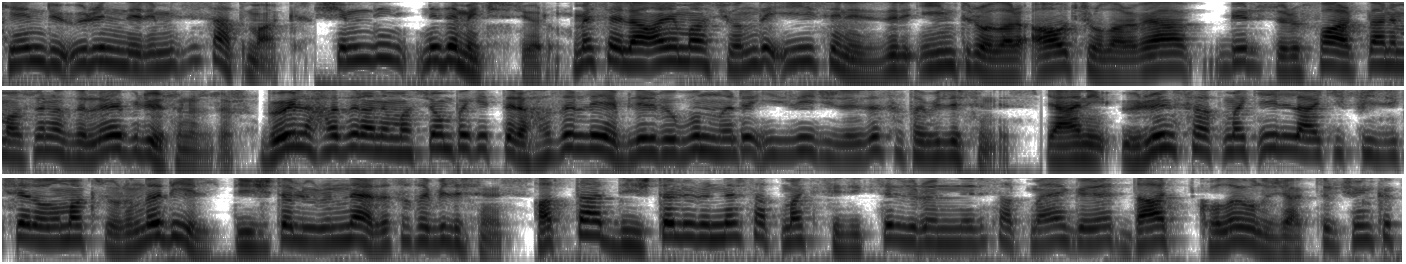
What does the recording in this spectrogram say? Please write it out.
kendi ürünlerimizi satmak. Şimdi ne demek istiyorum? Mesela animasyonda iyisinizdir. Introlar, outrolar veya bir sürü farklı animasyon hazırlayabiliyorsunuzdur. Böyle hazır animasyon paketleri hazırlayabilir ve bunları izleyicilerinize satabilirsiniz. Yani ürün satmak illaki fiziksel olmak zorunda değil. Dijital ürünler de satabilirsiniz. Hatta dijital ürünleri satmak fiziksel ürünleri satmaya göre daha kolay olacaktır. Çünkü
